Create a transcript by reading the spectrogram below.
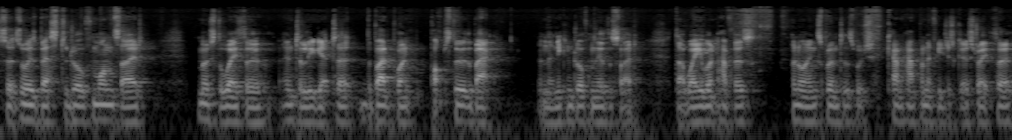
So it's always best to drill from one side most of the way through until you get to the bad point, pops through the back, and then you can drill from the other side. That way you won't have those annoying splinters, which can happen if you just go straight through.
